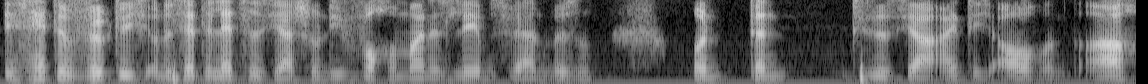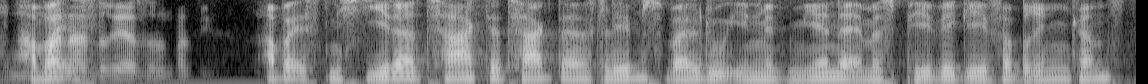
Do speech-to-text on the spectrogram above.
Es hätte wirklich, und es hätte letztes Jahr schon die Woche meines Lebens werden müssen. Und dann dieses Jahr eigentlich auch. Und ach, Aber Mann, es- Andreas, das mich aber ist nicht jeder Tag der Tag deines Lebens, weil du ihn mit mir in der MSP-WG verbringen kannst?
